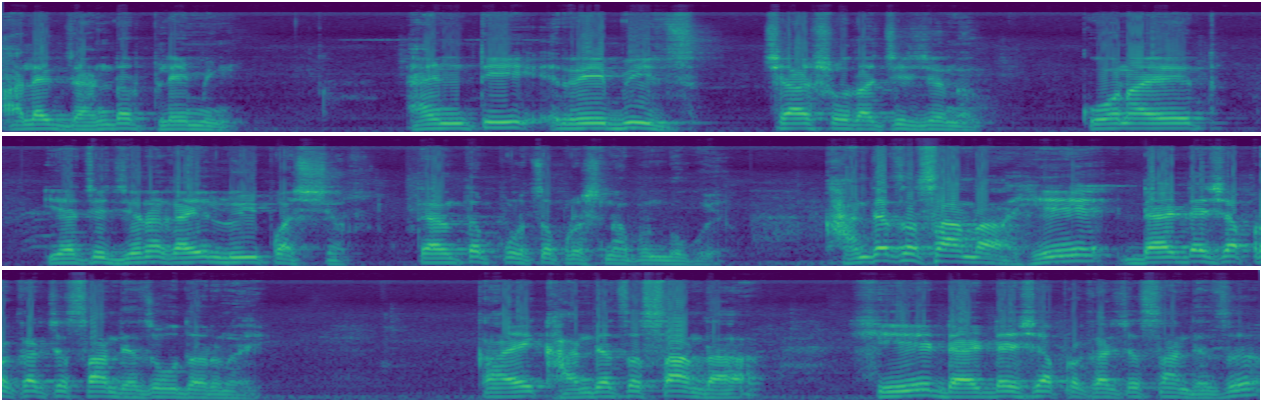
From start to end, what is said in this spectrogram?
अलेक्झांडर फ्लेमिंग अँटी रेबीजच्या शोधाचे जनक. कोण आहेत? याचे जनक आहे लुई पाश्चर. त्यानंतर पुढचा प्रश्न आपण बघूया. खांद्याचा सांधा हे डॅश डॅश या प्रकारच्या सांध्याचं उदाहरण आहे. काय खांद्याचा सांधा हे डॅश डॅश या प्रकारच्या सांध्याचं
